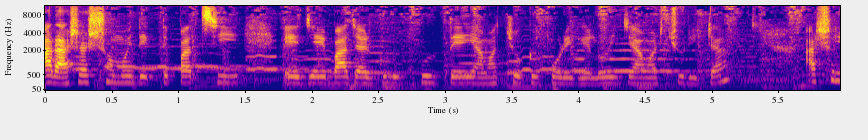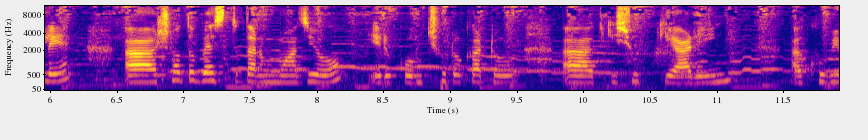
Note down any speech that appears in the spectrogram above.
আর আসার সময় দেখতে পাচ্ছি, এই যে বাজারগুলো খুলতেই আমার চোখে পড়ে গেল, এই যে আমার চুড়িটা। আসলে শত ব্যস্ততার মাঝেও এরকম ছোটোখাটো কিছু কেয়ারিং খুবই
